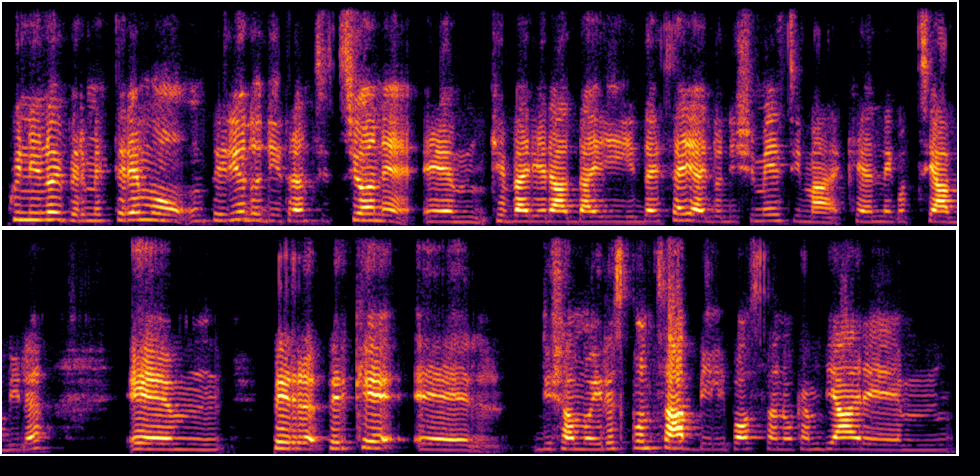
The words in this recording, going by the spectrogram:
Quindi noi permetteremo un periodo di transizione eh, che varierà dai, dai 6 ai 12 mesi, ma che è negoziabile, eh, per, perché eh, diciamo, i responsabili possano cambiare mh,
